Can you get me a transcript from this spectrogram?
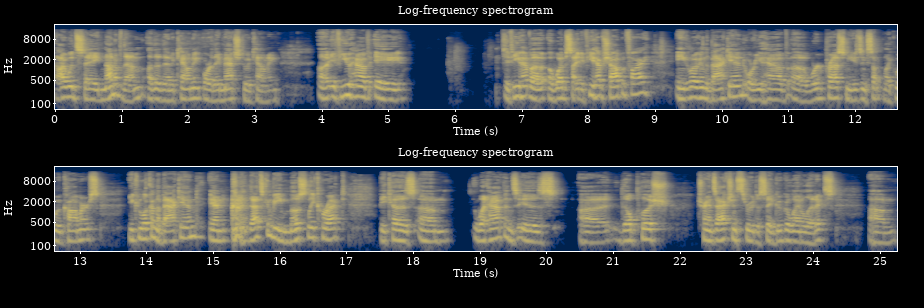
I would say none of them, other than accounting, or they match to accounting. Uh, if you have a if you have a, a, website, if you have Shopify and you look in the back end, or you have uh, WordPress and using something like WooCommerce, you can look on the back end, and that's going to be mostly correct because um, what happens is uh, they'll push transactions through to say Google Analytics. Um,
